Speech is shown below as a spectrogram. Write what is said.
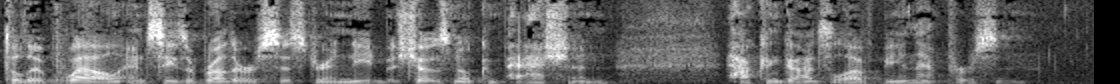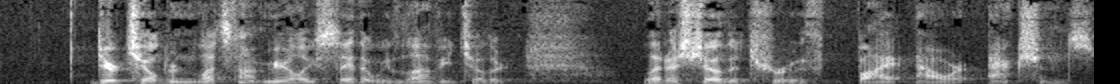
to live well and sees a brother or sister in need but shows no compassion, how can God's love be in that person? Dear children, let's not merely say that we love each other. Let us show the truth by our actions.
